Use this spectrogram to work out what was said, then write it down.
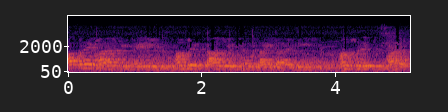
अपने भारत की ट्रेन अमृत काल के अंदर चलाई जा रही अमृत भारत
